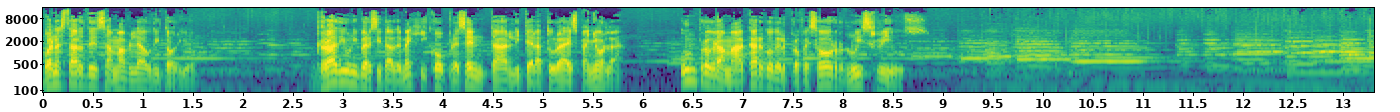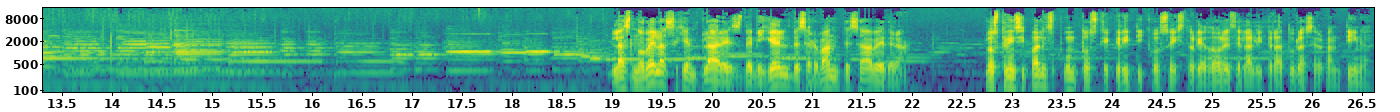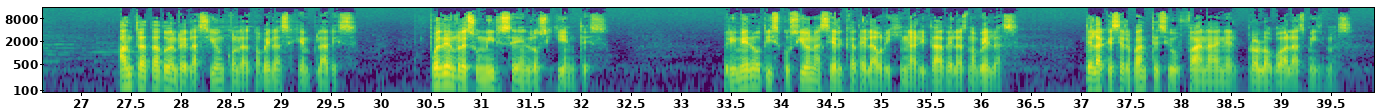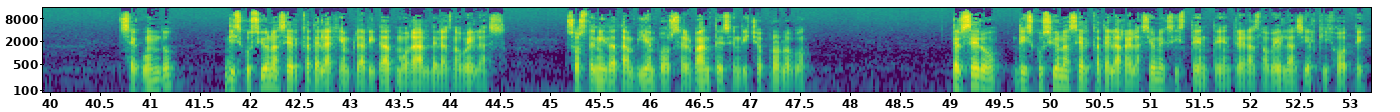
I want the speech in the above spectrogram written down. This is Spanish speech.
Buenas tardes, amable auditorio. Radio Universidad de México presenta Literatura Española, un programa a cargo del profesor Luis Ríos. Las novelas ejemplares de Miguel de Cervantes Saavedra. Los principales puntos que críticos e historiadores de la literatura cervantina han tratado en relación con las novelas ejemplares pueden resumirse en los siguientes. Primero, discusión acerca de la originalidad de las novelas, de la que Cervantes se ufana en el prólogo a las mismas. Segundo, discusión acerca de la ejemplaridad moral de las novelas, sostenida también por Cervantes en dicho prólogo. Tercero, discusión acerca de la relación existente entre las novelas y el Quijote,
